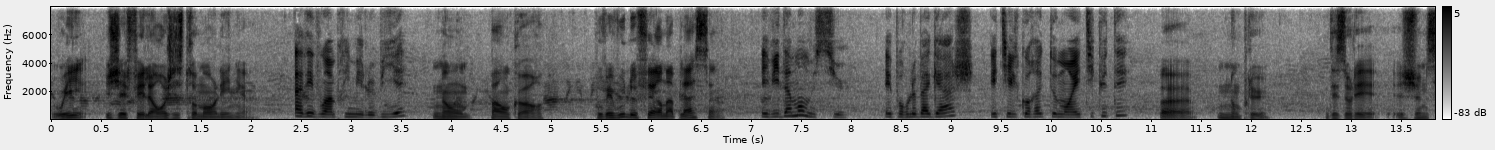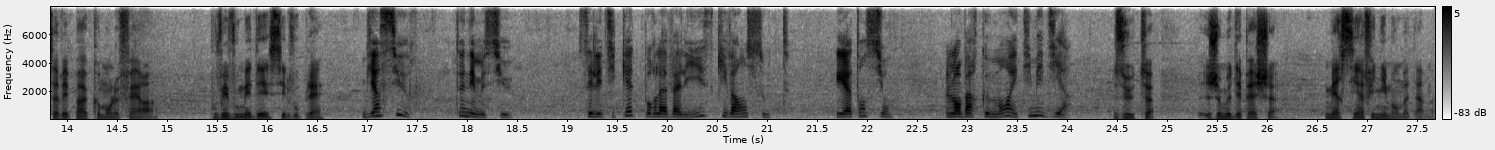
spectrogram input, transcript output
Oui, j'ai fait l'enregistrement en ligne. Avez-vous imprimé le billet Non, pas encore. Pouvez-vous le faire à ma place? Évidemment monsieur. Et pour le bagage, est-il correctement étiqueté? Euh, non plus. Désolé, je ne savais pas comment le faire. Pouvez-vous m'aider, s'il vous plaît? Bien sûr. Tenez monsieur. C'est l'étiquette pour la valise qui va en soute. Et attention, l'embarquement est immédiat. Zut, je me dépêche. Merci infiniment, madame.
